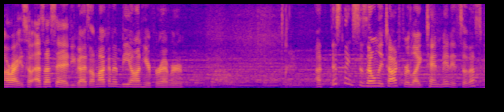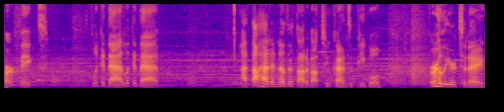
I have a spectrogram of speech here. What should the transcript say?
All right, so as I said, you guys, I'm not going to be on here forever. Uh, this thing says I only talked for like 10 minutes, so that's perfect. Look at that. Look at that. I thought I had another thought about two kinds of people earlier today.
